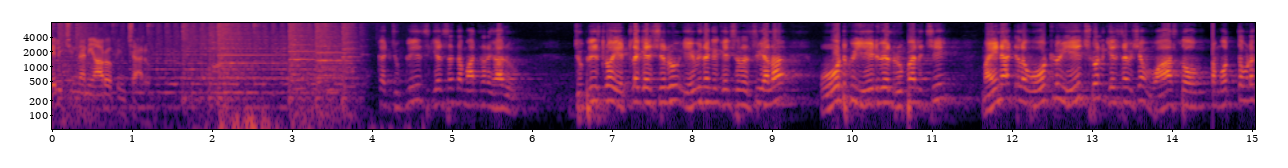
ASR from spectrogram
గెలిచిందని ఆరోపించారు. ఇంకా జుబ్లీస్ గెలిచినంత మాత్రాన కాదు. జుబ్లీస్లో ఎట్లా గెలిచారు ఏ విధంగా గెలిచారు అలా ఓటుకు ఏడు వేల రూపాయలు ఇచ్చి మైనార్టీల ఓట్లు వేయించుకొని గెలిచిన విషయం వాస్తవం. మొత్తం కూడా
